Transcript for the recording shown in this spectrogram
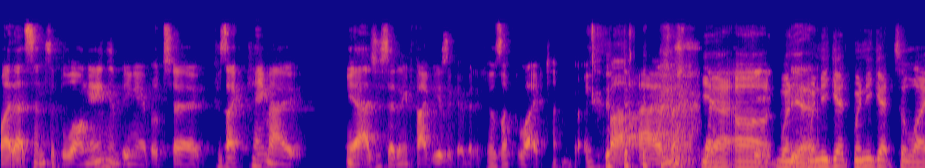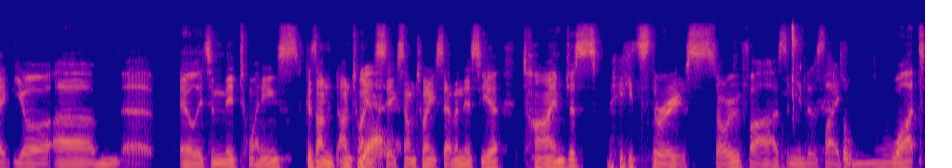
like that sense of belonging and being able to, because I came out, yeah, as you said, only five years ago, but it feels like a lifetime ago. But um, Yeah. Uh, when Yeah. when you get when you get to like your um uh, early to mid twenties, because I'm I'm 26, I'm 27 this year. Time just speeds through so fast, and you're just like, what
